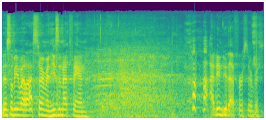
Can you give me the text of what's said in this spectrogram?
This will be my last sermon. He's a Mets fan. I didn't do that first service.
